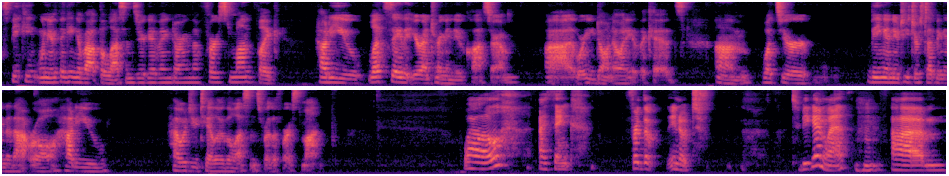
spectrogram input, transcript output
speaking, when you're thinking about the lessons you're giving during the first month, like how do you, let's say that you're entering a new classroom uh, where you don't know any of the kids. Um, what's your, being a new teacher stepping into that role, how do you, how would you tailor the lessons for the first month? well i think for the you know t- to begin with um,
